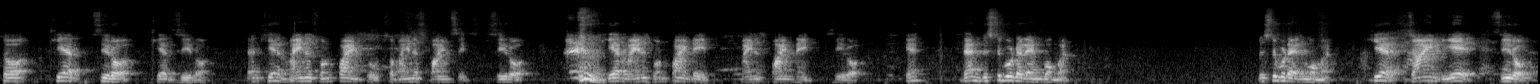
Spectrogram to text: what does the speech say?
So here 0, here 0. Then here minus 1.2, so minus 0.6, 0. here minus 1.8, minus 0.9, 0. Okay. Then distributed end moment. Distributed end moment. Here joint A, 0.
